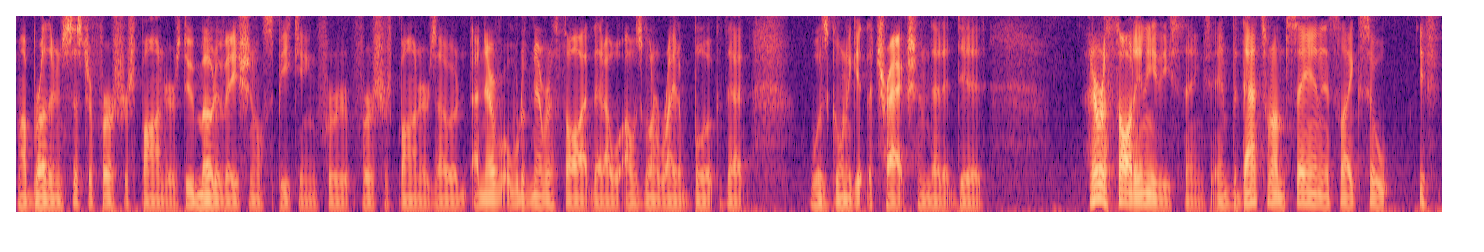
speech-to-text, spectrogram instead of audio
my brother and sister first responders, do motivational speaking for first responders. I would I never would have never thought that I, w- I was going to write a book that was going to get the traction that it did. I never thought any of these things, and but that's what I'm saying. It's like so if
